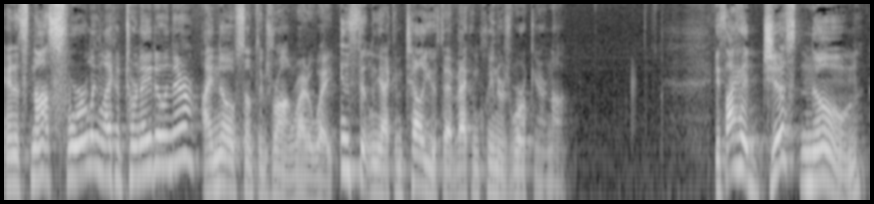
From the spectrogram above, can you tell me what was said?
and it's not swirling like a tornado in there, I know something's wrong right away. Instantly, I can tell you if that vacuum cleaner is working or not. If I had just known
